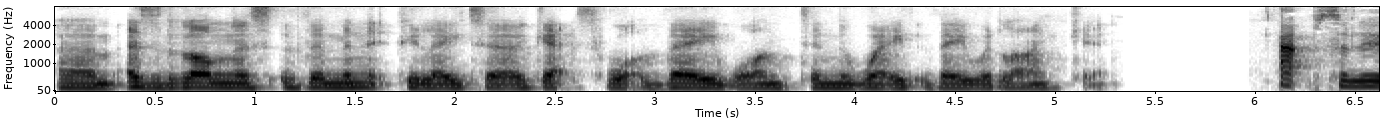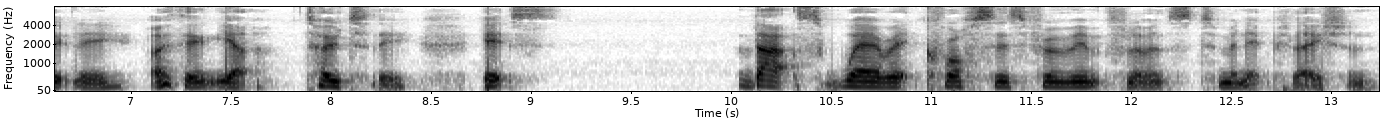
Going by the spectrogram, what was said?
um, as long as the manipulator gets what they want in the way that they would like it. Absolutely. I think yeah totally. It's that's where it crosses from influence to manipulation.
